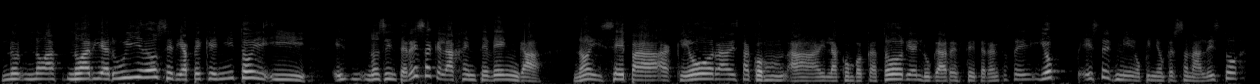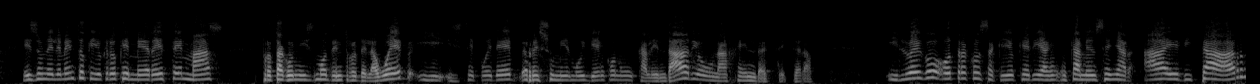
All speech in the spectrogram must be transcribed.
no, no, no haría ruido, sería pequeñito y, nos interesa que la gente venga, ¿no? Y sepa a qué hora está con, la convocatoria, el lugar, etcétera. Entonces, yo, esta es mi opinión personal. Esto es un elemento que yo creo que merece más protagonismo dentro de la web y, y se puede resumir muy bien con un calendario, una agenda, etcétera. Y luego otra cosa que yo quería en cambio enseñar a evitar,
